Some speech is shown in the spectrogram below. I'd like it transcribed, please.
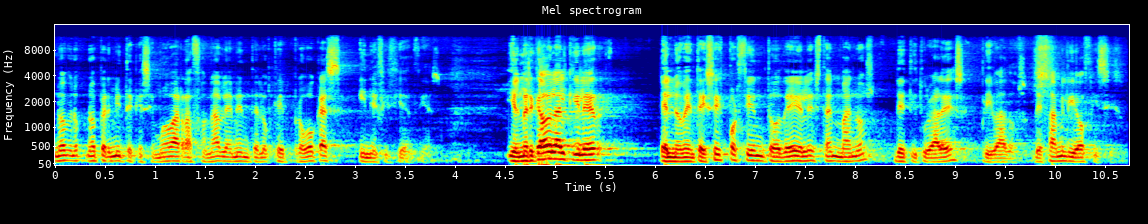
no, permite que se mueva razonablemente, lo que provoca es ineficiencias. Y el mercado del alquiler, el 96% de él está en manos de titulares privados, de family offices,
